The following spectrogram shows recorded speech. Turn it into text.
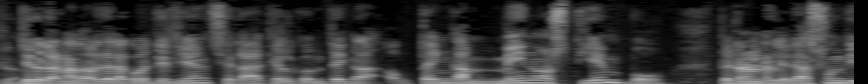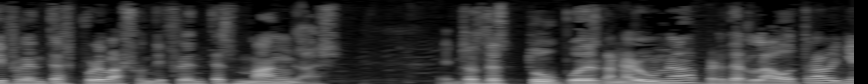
Ya. Y el ganador de la competición será aquel que contenga, obtenga menos tiempo. Pero en realidad son diferentes pruebas, son diferentes mangas. Entonces tú puedes ganar una, perder la otra, y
